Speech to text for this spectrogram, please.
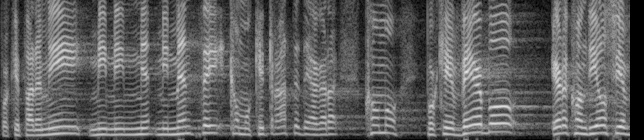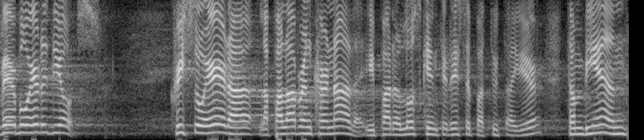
Porque para mí, mi, mi, mi, mente como que trata de agarrar, como, porque el verbo era con Dios y el verbo era Dios. Cristo era la palabra encarnada y para los que interesa para tu taller, también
